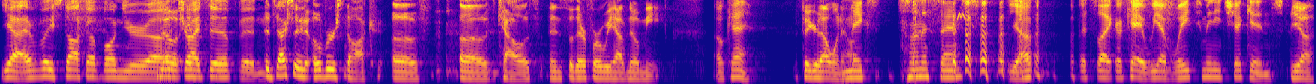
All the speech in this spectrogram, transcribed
yeah, everybody stock up on your uh, No, it's- tri-tip and It's actually an overstock of uh, cows, and so therefore we have no meat. okay. Figure that one out. Makes ton of sense. yep. It's like, okay, we have way too many chickens, yeah.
